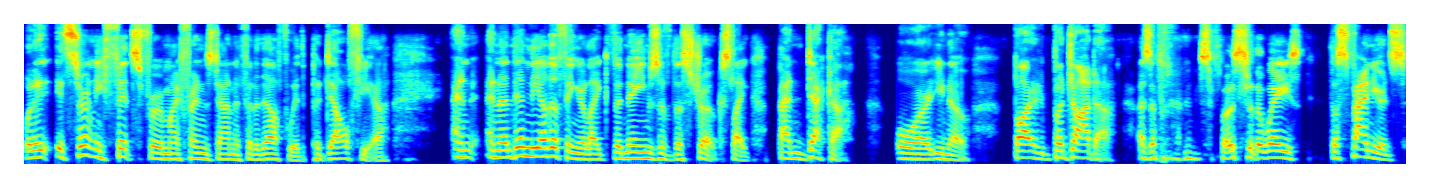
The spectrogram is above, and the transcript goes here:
Well, it, it certainly fits for my friends down in Philadelphia with Padelphia. And and then the other thing are like the names of the strokes, like Bandeca or you know Bajada, as opposed to the ways the Spaniards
